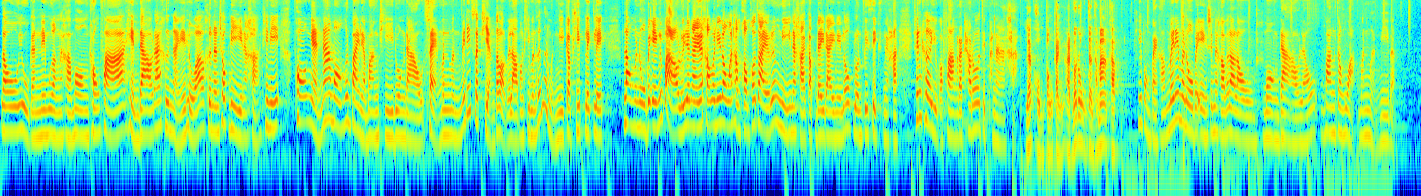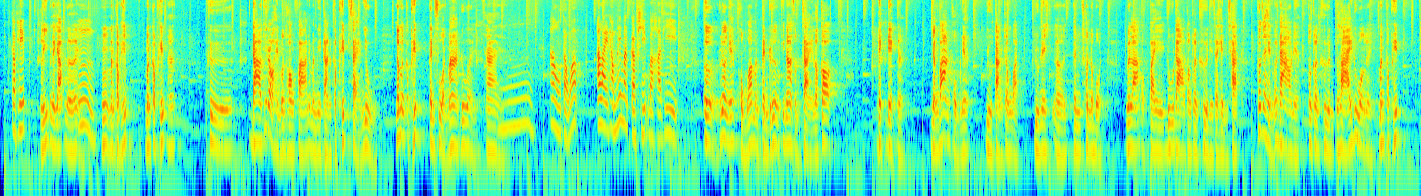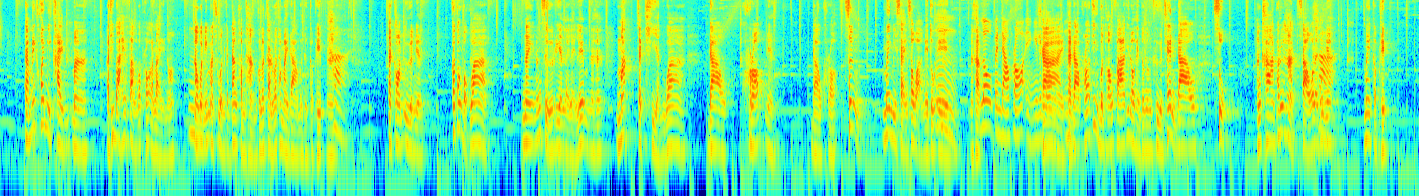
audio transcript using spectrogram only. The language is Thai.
เราอยู่กันในเมืองนะคะ มองท้องฟ้าเห็นดาวได้คืนไหนนี่ถือว่าคืนนั้นโชคดีนะคะ ทีนี้พอแหงนหน้ามองขึ้นไปเนี่ยบางทีดวงดาว แสงมันมันไม่ได้เสถียรตลอดเวลาบางทีมันเฮ้ยมันเหมือนมีกระพริบเล็ก ๆ เรามโนไปเองหรือเปล่าหรือยังไงนะคะ วันนี้ลองมาทำความเข้าใจเรื่องนี้นะคะ กับใด ๆ ในโลกล้วนฟิสิกส์นะคะ เช่นเคยอยู่กับฟางรัฐโรจน์จิตพนาค่ะ และผมปองแปงอัดวรงค์จันทมาศครับพี่ปองไปครับไม่ได้มโนไปเองใช่ไหมคะเวลาเรามองดาวแล้วบางจังหวะมันเหมือนมีแบบ กระพริบรีบระยับเลยอืม อืมมันกระพริบมันกระพริบฮะคือดาวที่เราเห็นบนท้องฟ้าเนี่ยมันมีการกระพริบแสงอยู่ แล้วมันกระพริบเป็นส่วนมากด้วย ใช่ อืมเอาแต่ว่าอะไรทำให้มันกระพริบอะคะพี่ เออเรื่องเนี้ยผมว่ามันเป็นเรื่องที่น่าสนใจแล้วก็เด็กๆเนี่ยอย่างบ้านผมเนี่ยอยู่ต่างจังหวัดอยู่ในเออเป็นชนบท เวลาออกไปดูดาวตอนกลางคืนเนี่ยจะเห็นชัด ก็จะเห็นว่าดาวเนี่ยตอนกลางคืนหลายดวงเลย มันกระพริบ แต่ไม่ค่อยมีใครมาอธิบายให้ฟังว่าเพราะอะไรเนาะอืมเอาวันนี้มาชวนกันตั้งคำถามก็แล้วกันว่าทำไมดาวมันถึงกระพริบนะค่ะแต่ก่อนอื่นเนี่ยก็ต้องบอกว่าในหนังสือเรียนหลาย ๆ เล่มนะฮะมักจะเขียนว่าดาวเคราะห์เนี่ยดาวเคราะห์ ซึ่งไม่มีแสงสว่างในตัวเองอืมนะครับโลกเป็นดาวเคราะห์อย่างนี้เป็นต้นใช่แต่อืมดาวเคราะห์ที่อยู่บนท้องฟ้าที่เราเห็นตอนกลางคืน เช่น ดาวศุกร์อังคารพฤหัสเสาร์อะไรพวกเนี้ยค่ะไม่กระพริบ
